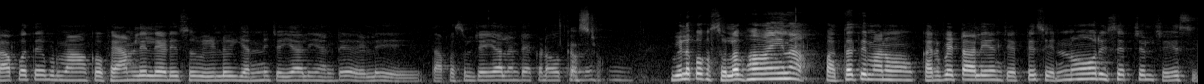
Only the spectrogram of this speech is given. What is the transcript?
కాకపోతే ఇప్పుడు మాకు ఫ్యామిలీ లేడీస్ వీళ్ళు ఇవన్నీ చేయాలి అంటే వెళ్ళి తపస్సులు చేయాలంటే ఎక్కడ అవుతుంది? వీళ్ళకు ఒక సులభమైన పద్ధతి మనం కనిపెట్టాలి అని చెప్పేసి ఎన్నో రీసెర్చ్లు చేసి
